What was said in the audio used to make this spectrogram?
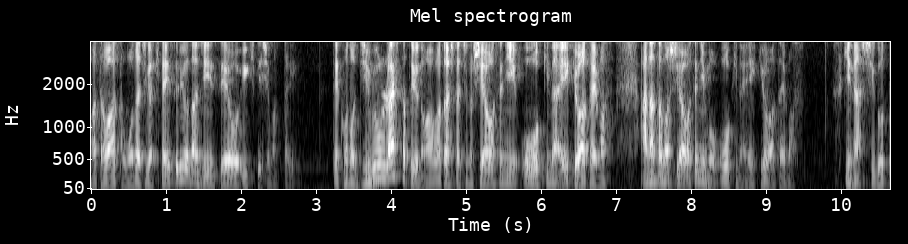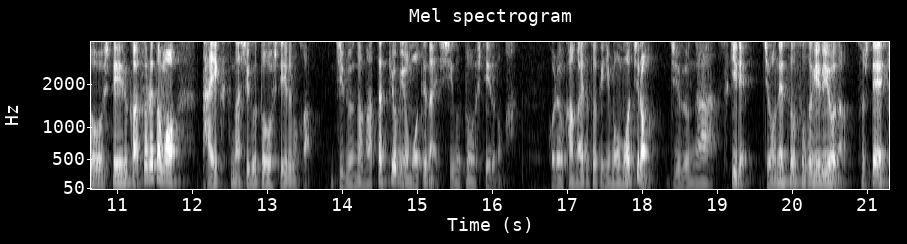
または友達が期待するような人生を生きてしまったり、で、この自分らしさというのが私たちの幸せに大きな影響を与えます。あなたの幸せにも大きな影響を与えます。好きな仕事をしているか、それとも退屈な仕事をしているのか、自分が全く興味を持てない仕事をしているのか、これを考えた時にももちろん自分が好きで情熱を注げるような、そして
